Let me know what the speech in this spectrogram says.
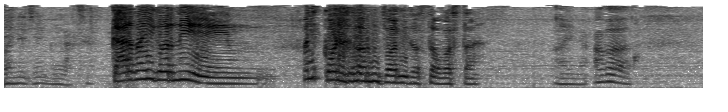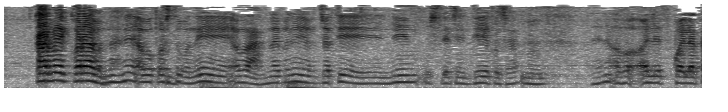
भन्ने चाहिँ लाग्छ। कारवाही गर्ने अलिक कडा गर्नुपर्ने जस्तो अवस्था। होइन अब कारवाही करा भन्दाखेरि अब कस्तो भने अब हामीलाई पनि जति नियम उसले चाहिँ दिएको छ। होइन अब अहिले पहिला त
